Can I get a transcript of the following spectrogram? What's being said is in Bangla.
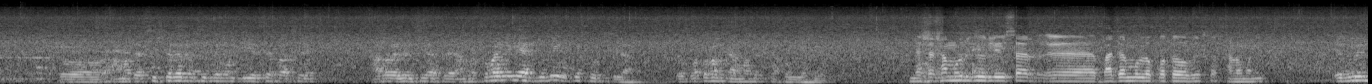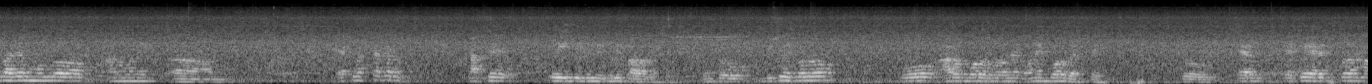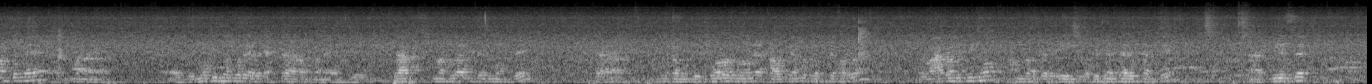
তো আমাদের সিস্টার এজেন্সি যেমন বিএসএফ আছে আরও এজেন্সি আছে আমরা সবাই মিলে একযোগে ওকে খুঁজছিলাম তো গতকালকে আমাদের সাফল্য হলো। নেশা সামগ্রীগুলি স্যার বাজার মূল্য কত হবে স্যার আনুমানিক? এগুলির বাজার মূল্য আনুমানিক এক লাখ টাকার কাছে এই যে জিনিসগুলি পাওয়া গেছে। কিন্তু বিশেষ হলো ও আরও বড় ধরনের অনেক বড় ব্যবসায়ী। তো এর, একে অ্যারেস্ট করার মাধ্যমে মানে নবীনগরের একটা মানে যে ড্রাগ স্মাগলারদের মধ্যে একটা মোটামুটি বড় ধরনের কাউকে আমরা ধরতে পারলাম এবং আগামী দিনেও আমাদের এই অভিযান জারি থাকবে। বিএসএফ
